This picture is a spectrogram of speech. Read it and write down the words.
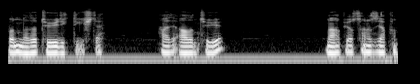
Bununla da tüyü diktik işte. Hadi alın tüyü. Ne yapıyorsanız yapın.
